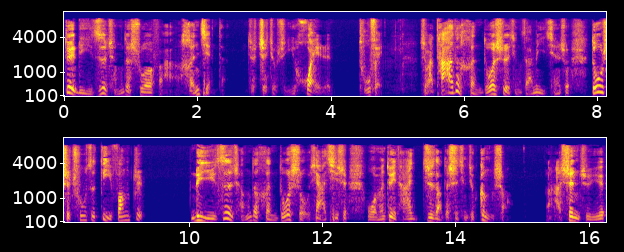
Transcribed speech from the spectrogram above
对李自成的说法很简单，就这就是一坏人、土匪，是吧？他的很多事情咱们以前说都是出自地方志。李自成的很多手下，其实我们对他知道的事情就更少，啊，甚至于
